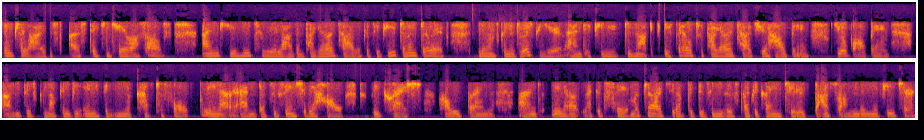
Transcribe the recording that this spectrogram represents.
centralized as taking care of ourselves. And you need to realize and prioritize because if you don't do it, no one's going to do it for you. And if you do not, if you fail to prioritize your helping, your well-being, um, there's not going to be anything in your cup to fall, you know, and that's essentially how we crash, how we burn. And, you know, like I say, majority of the diseases that we're going to die from in the near future,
